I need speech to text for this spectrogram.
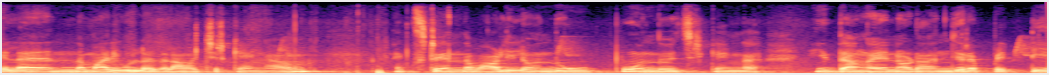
இலை இந்த மாதிரி உள்ளதெல்லாம் வச்சுருக்கேங்க. நெக்ஸ்ட்டு இந்த வாளியில் வந்து உப்பு வந்து வச்சுருக்கேங்க. இதுதாங்க என்னோடய அஞ்சரை பெட்டி.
